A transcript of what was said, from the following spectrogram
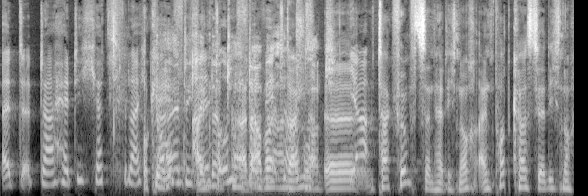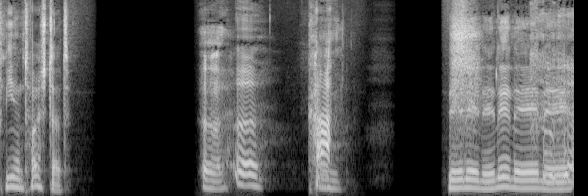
äh, da hätte ich jetzt vielleicht Okay, drauf ich alt und Aber dann äh, Ja. Tag 15 hätte ich noch. Ein Podcast, der dich noch nie enttäuscht hat. Äh, Äh, Ha! Nee, nee, nee, nee, nee, nee.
